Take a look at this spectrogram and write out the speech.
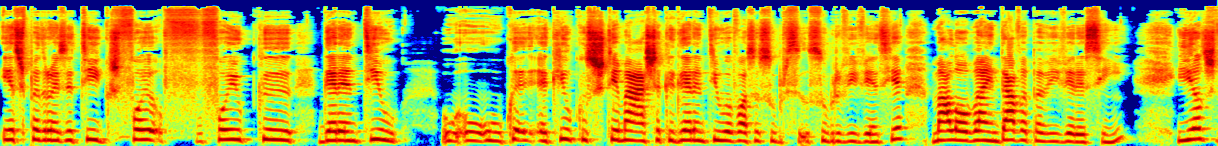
esses padrões antigos foi, foi o que garantiu o, o, aquilo que o sistema acha que garantiu a vossa sobre, sobrevivência, mal ou bem dava para viver assim, e eles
